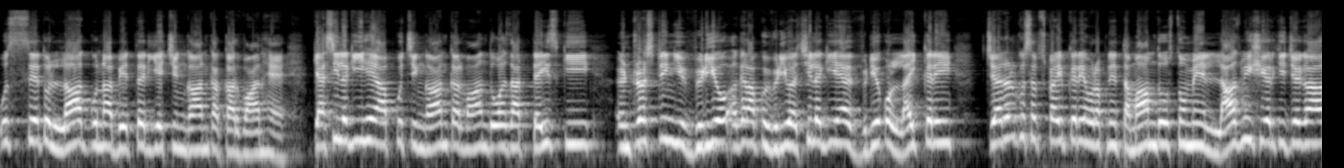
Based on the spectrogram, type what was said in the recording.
उससे तो लाख गुना बेहतर ये चिंगान का करवान है। कैसी लगी है आपको चिंगान करवान 2023 की? इंटरेस्टिंग ये वीडियो। अगर आपको वीडियो अच्छी लगी है, वीडियो को लाइक करें, चैनल को सब्सक्राइब करें और अपने तमाम दोस्तों में लाजमी शेयर कीजिएगा।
